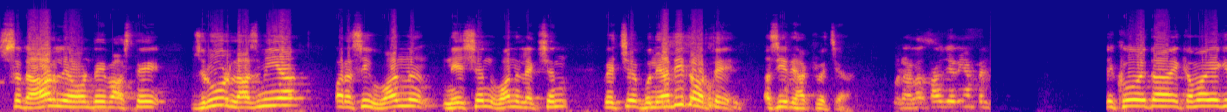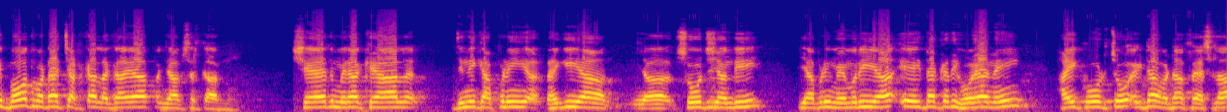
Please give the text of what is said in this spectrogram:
ਸੁਧਾਰ ਲਿਆਉਣ ਦੇ ਵਾਸਤੇ ਜ਼ਰੂਰ ਲਾਜ਼ਮੀ ਆ ਪਰ ਅਸੀਂ ਵਨ ਨੇਸ਼ਨ ਵਨ ਇਲੈਕਸ਼ਨ ਵਿੱਚ ਬੁਨਿਆਦੀ ਤੌਰ ਤੇ ਅਸੀਂ ਇਹਦੇ ਹੱਕ ਵਿੱਚ ਆ। ਘੁਟਾਲਾ ਸਾਹਿਬ ਜਿਹੜੀਆਂ ਦੇਖੋ ਇਹ ਤਾਂ ਇਹ ਕਹਾਂਗੇ ਕਿ ਬਹੁਤ ਵੱਡਾ ਝਟਕਾ ਲੱਗਾ ਆ ਪੰਜਾਬ ਸਰਕਾਰ ਨੂੰ। ਸ਼ਾਇਦ ਮੇਰਾ ਖਿਆਲ ਜਿੰਨੀ ਕਿ ਆਪਣੀ ਹੈਗੀ ਆ ਸੋਚ ਜਾਂਦੀ ਜਾਂ ਆਪਣੀ ਮੈਮੋਰੀ ਆ ਇਹ ਇਦਾਂ ਕਦੀ ਹੋਇਆ ਨਹੀਂ। ਹਾਈ ਕੋਰਟ ਚੋਂ ਐਡਾ ਵੱਡਾ ਫੈਸਲਾ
